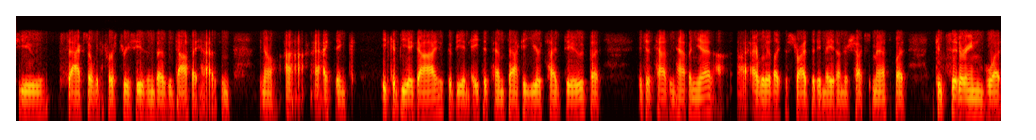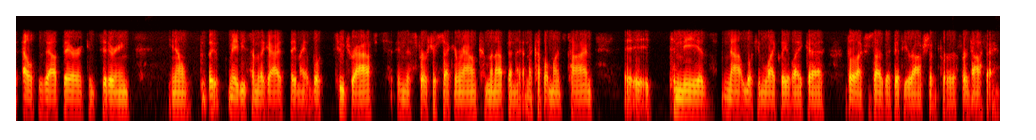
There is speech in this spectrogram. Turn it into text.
few sacks over the first three seasons as Odafe has. And, you know, I, I think he could be a guy who could be an eight to 10 sack a year type dude, but it just hasn't happened yet. I, I really like the strides that he made under Chuck Smith, but considering what else is out there, and considering, you know, maybe some of the guys they might look to draft in this first or second round coming up in a, in a couple months' time, it, to me is not looking likely like a, they'll exercise their fifth year option for for Dafe.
